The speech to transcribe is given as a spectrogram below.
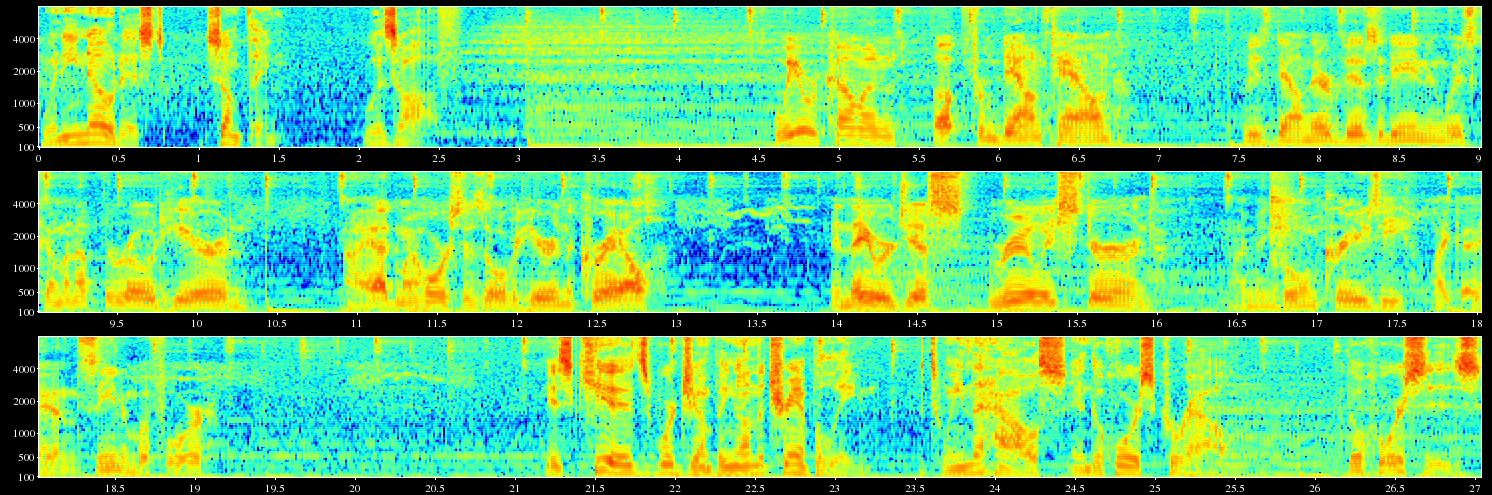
when he noticed something was off. We were coming up from downtown. We was down there visiting and we was coming up the road here and I had my horses over here in the corral and they were just really stirring. I mean, going crazy like I hadn't seen them before. His kids were jumping on the trampoline between the house and the horse corral. The horses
